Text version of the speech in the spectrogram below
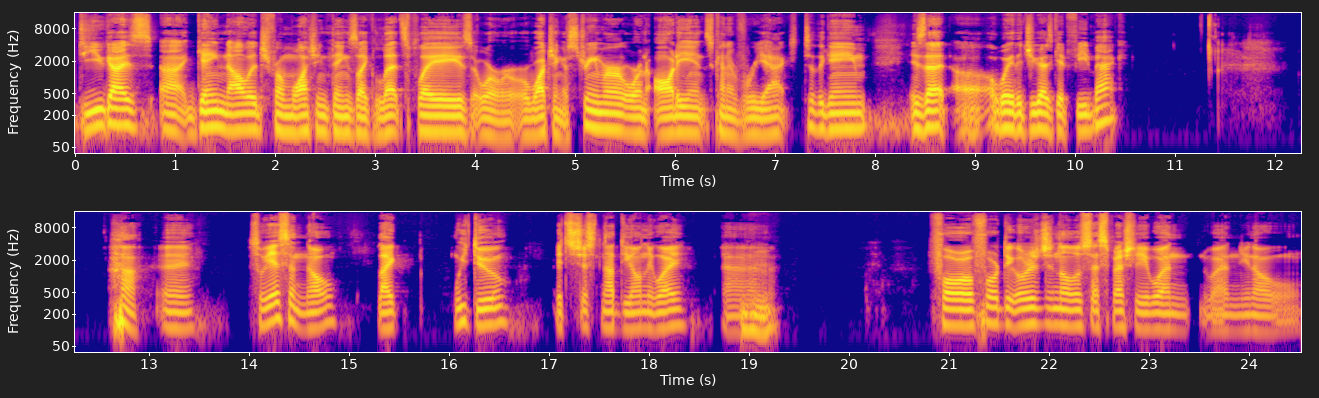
do you guys uh, gain knowledge from watching things like let's plays or, or watching a streamer or an audience kind of react to the game? Is that uh, a way that you guys get feedback? Huh. Uh, so yes and no. Like we do. It's just not the only way. Mm-hmm. For for the originals, especially when when you know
